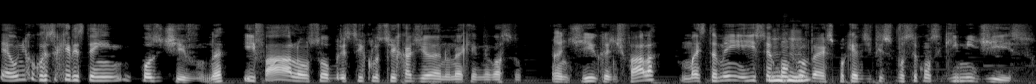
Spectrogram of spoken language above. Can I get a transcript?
É a única coisa que eles têm positivo, né? E falam sobre ciclo circadiano, né? Que é um negócio antigo que a gente fala, mas também isso é uhum. controverso, porque é difícil você conseguir medir isso.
